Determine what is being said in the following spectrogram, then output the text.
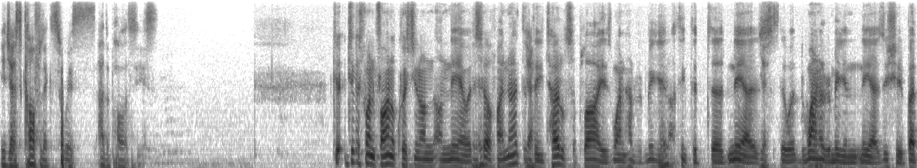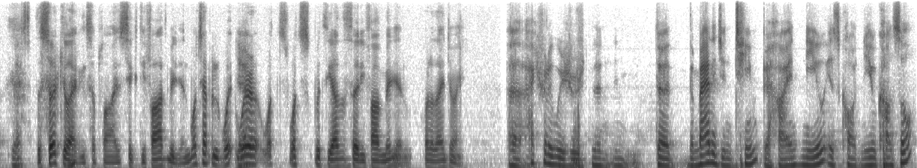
it just conflicts with other policies. Just one final question on, on Neo mm-hmm. itself. Mm-hmm. I note that yeah. the total supply is 100 million. Mm-hmm. I think that uh, Neos, yes. there were 100 million Neos issued, but yes. the circulating mm-hmm. supply is 65 million. What's happened? Where, yeah. where, what's what's with the other 35 million? What are they doing? Uh, actually, we the, the the managing team behind Neo is called Neo Council,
